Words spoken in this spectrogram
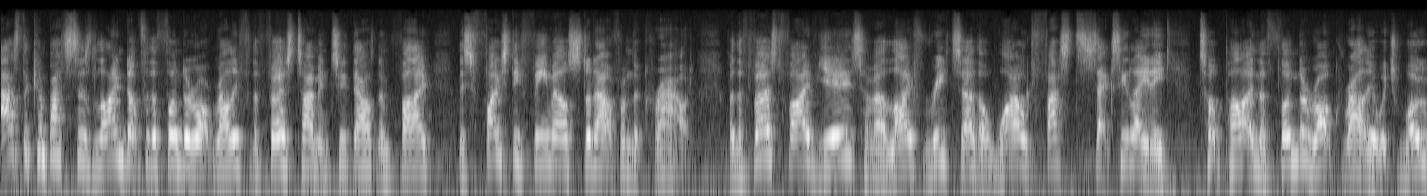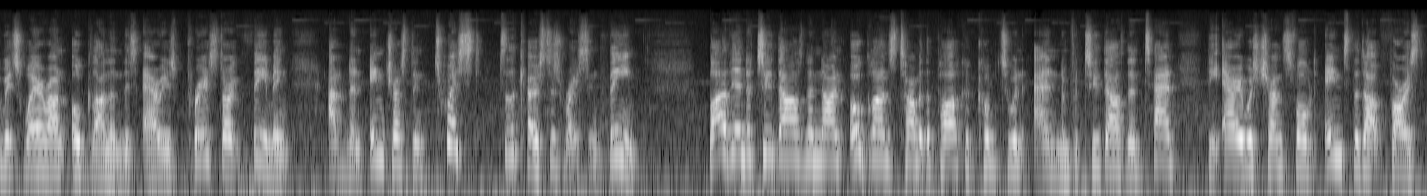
As the competitors lined up for the Thunder Rock Rally for the first time in 2005, this feisty female stood out from the crowd. For the first five years of her life, Rita, the wild, fast, sexy lady, took part in the Thunder Rock Rally, which wove its way around Ugland and this area's prehistoric theming added an interesting twist to the coaster's racing theme. By the end of 2009, Ugland's time at the park had come to an end, and for 2010, the area was transformed into the Dark Forest,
